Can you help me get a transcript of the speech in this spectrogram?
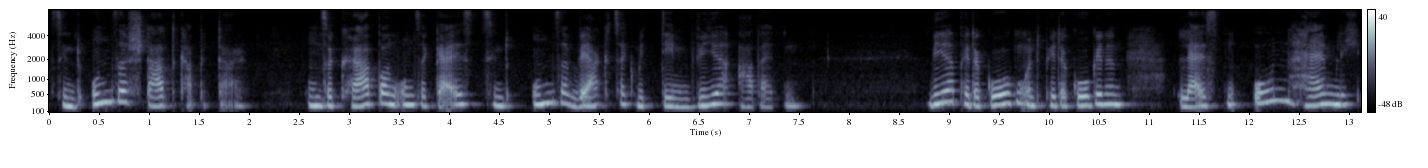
sind unser Startkapital. Unser Körper und unser Geist sind unser Werkzeug, mit dem wir arbeiten. Wir Pädagogen und Pädagoginnen leisten unheimlich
